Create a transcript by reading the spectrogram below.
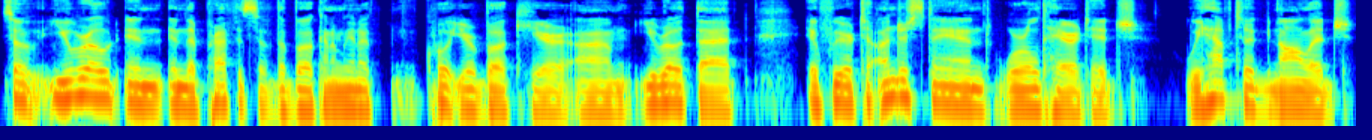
So you wrote in, in the preface of the book, and I'm going to quote your book here. Um, you wrote that if we are to understand world heritage, we have to acknowledge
